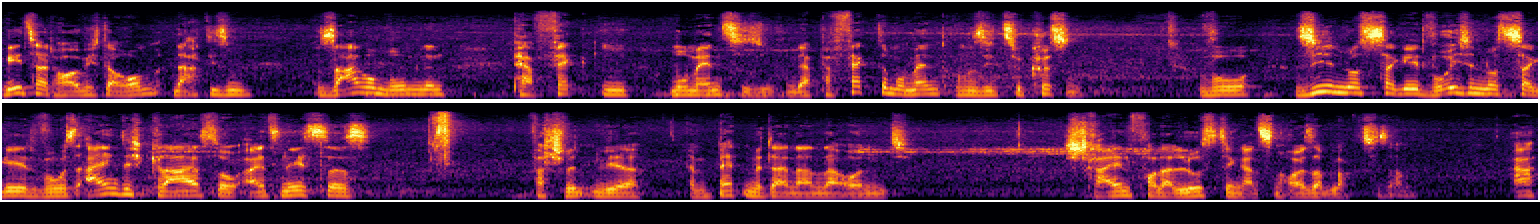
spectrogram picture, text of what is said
geht es halt häufig darum, nach diesem sagenumwobenen, perfekten Moment zu suchen. Der perfekte Moment, um sie zu küssen. Wo sie in Lust zergeht, wo ich in Lust zergeht, wo es eigentlich klar ist, so als nächstes verschwinden wir im Bett miteinander und schreien voller Lust den ganzen Häuserblock zusammen. Ja,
